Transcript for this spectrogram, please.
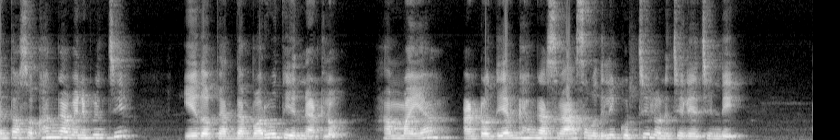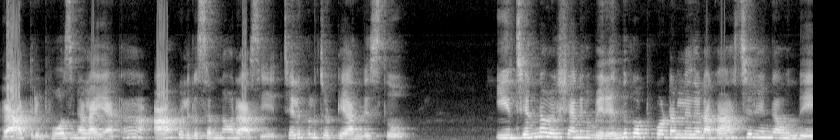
ఎంతో సుఖంగా వినిపించి ఏదో పెద్ద బరువు తీరినట్లు అమ్మయ్య అంటూ దీర్ఘంగా శ్వాస వదిలి కుర్చీలో నుంచి లేచింది. రాత్రి భోజనాలు అయ్యాక ఆకులకు సున్నం రాసి చిలుకలు చుట్టి అందిస్తూ ఈ చిన్న విషయానికి మీరు ఎందుకు ఒప్పుకోవటం లేదో నాకు ఆశ్చర్యంగా ఉంది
